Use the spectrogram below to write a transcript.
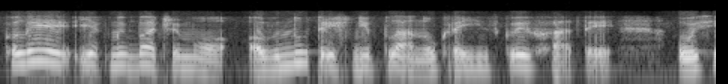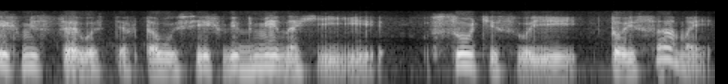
Коли, як ми бачимо, внутрішній план української хати у всіх місцевостях та в усіх відмінах її в суті своїй той самий,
